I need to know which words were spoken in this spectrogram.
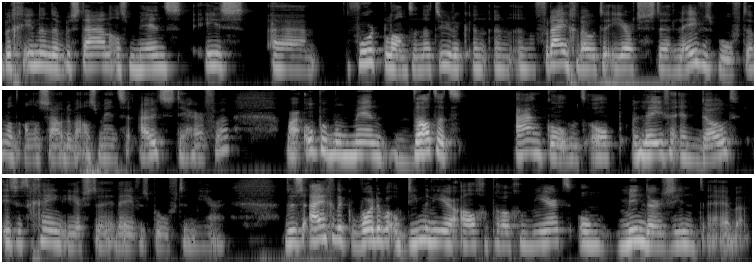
beginnende bestaan als mens, is uh, voortplanten natuurlijk een, een, een vrij grote eerste levensbehoefte, want anders zouden we als mensen uitsterven. Maar op het moment dat het aankomt op leven en dood, is het geen eerste levensbehoefte meer. Dus eigenlijk worden we op die manier al geprogrammeerd om minder zin te hebben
